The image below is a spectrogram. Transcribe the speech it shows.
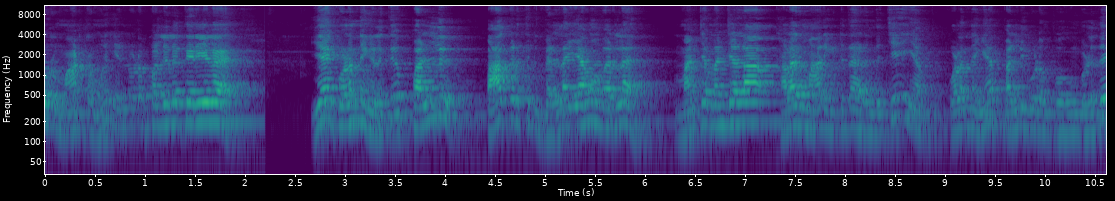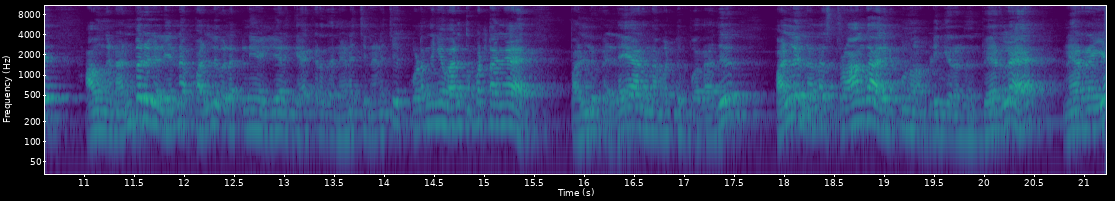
ஒரு மாற்றமும் என்னோட பல்லுல தெரியல. என் குழந்தைங்களுக்கு பல்லு பார்க்கறதுக்கு வெள்ளையாகவும் வரல? மஞ்சள் மஞ்சளாக கலர் மாறிக்கிட்டு தான் இருந்துச்சு. என் குழந்தைங்க பள்ளிக்கூடம் போகும் பொழுது அவங்க நண்பர்கள் என்ன பல்லு விளக்குனியா இல்லையான்னு கேட்குறத நினச்சி நினச்சி குழந்தைங்க வருத்தப்பட்டாங்க. பல்லு வெள்ளையாக இருந்தால் மட்டும் போதாது. பல்லு நல்லா ஸ்ட்ராங்காக இருக்கணும் அப்படிங்கிற பேரில் நிறைய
